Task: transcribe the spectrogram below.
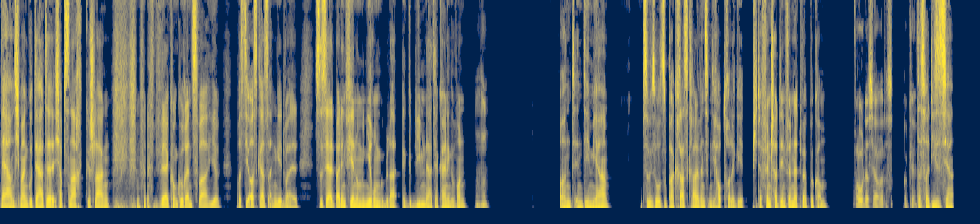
Ja, und ich meine, gut, der hatte, ich habe es nachgeschlagen, wer Konkurrenz war hier, was die Oscars angeht, weil es ist ja halt bei den vier Nominierungen äh, geblieben, der hat ja keine gewonnen. Mhm. Und in dem Jahr, sowieso super krass, gerade wenn es um die Hauptrolle geht, Peter Finch hat den für Network bekommen. Oh, das Jahr war das. Okay. Das war dieses Jahr.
